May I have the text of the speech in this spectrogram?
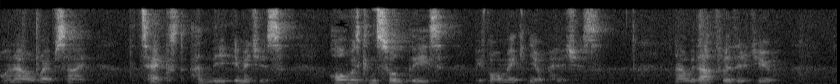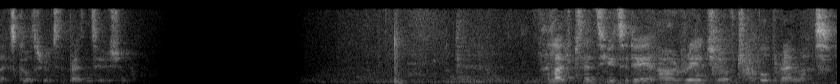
on our website, the text and the images. Always consult these before making your purchase. Now without further ado, let's go through to the presentation. I'd like to present to you today our range of travel prayer mats.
